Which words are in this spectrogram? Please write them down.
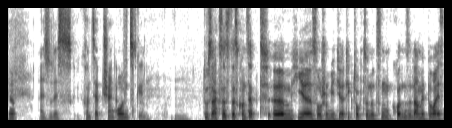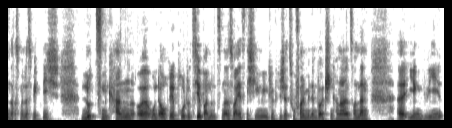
Ja. Also das Konzept scheint Und aufzugehen. Du sagst es, das Konzept, ähm, hier Social Media, TikTok zu nutzen, konnten sie damit beweisen, dass man das wirklich nutzen kann, äh, und auch reproduzierbar nutzen. Also es war jetzt nicht irgendwie ein glücklicher Zufall mit dem deutschen Kanal, sondern äh, irgendwie äh,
